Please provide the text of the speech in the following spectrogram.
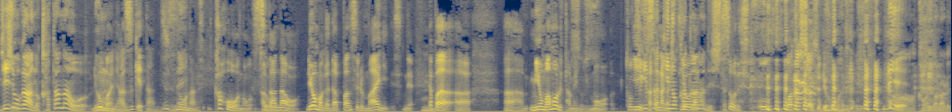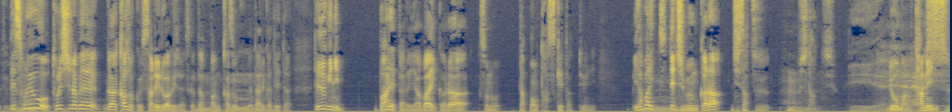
次女があの、刀を龍馬に預けたんですよね。うん、そうなんです。家宝の刀を、龍馬が脱藩する前にですね、うん、やっぱ、ああー身を守るためにも、嫁ぎ先の刀でしたそうです。を渡したんですよ、龍馬に。で可愛がられてるで、それを取り調べが家族されるわけじゃないですか。脱藩家族が誰か出たら。っていう時に、バレたらやばいから、その、脱藩を助けたっていうふうに。やばいっつって自分から自殺したんですよ。龍馬のために。す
